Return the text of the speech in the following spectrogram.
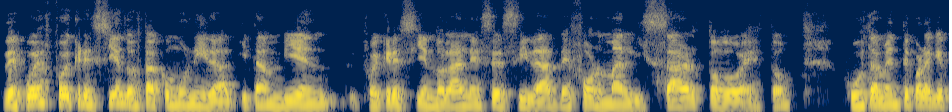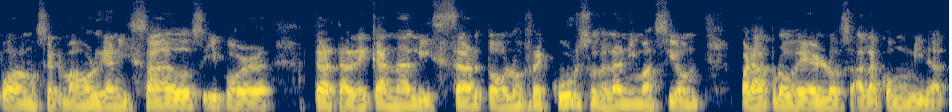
Después fue creciendo esta comunidad y también fue creciendo la necesidad de formalizar todo esto, justamente para que podamos ser más organizados y poder tratar de canalizar todos los recursos de la animación para proveerlos a la comunidad.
